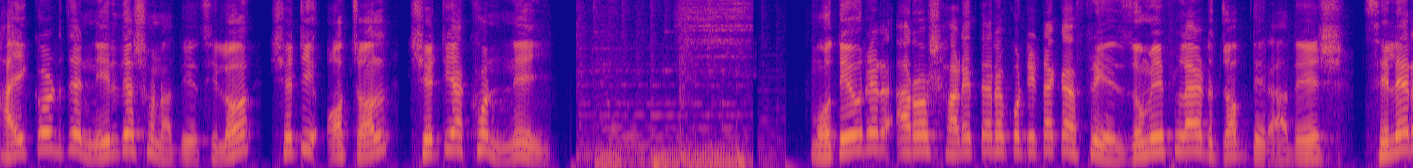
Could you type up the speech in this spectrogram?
হাইকোর্ট যে নির্দেশনা দিয়েছিল, সেটি অচল, সেটি এখন নেই। মতিউরের আরও সাড়ে তেরো কোটি টাকা ফ্রি জমি ফ্ল্যাট জব্দের আদেশ। সেলের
